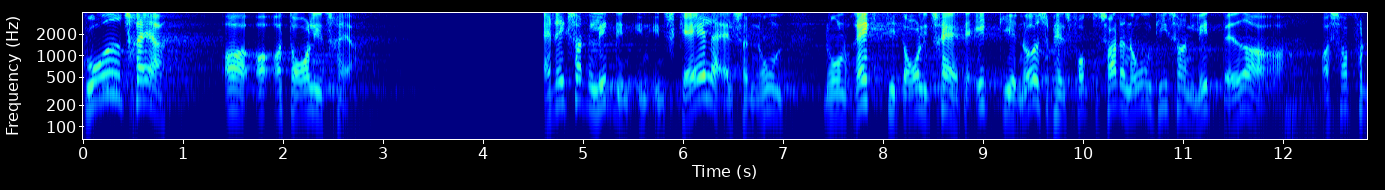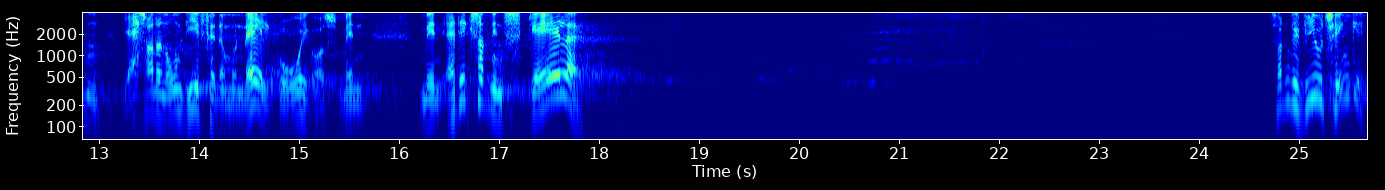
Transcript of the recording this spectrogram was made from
gode træer og, og, og dårlige træer? Er det ikke sådan lidt en, en, en skala, altså nogle, nogle rigtig dårlige træer, der ikke giver noget som helst frugt, og så er der nogle, de er sådan lidt bedre, og, og så på den, ja, så er der nogle, de er fænomenalt gode, ikke også? Men, men er det ikke sådan en skala? Sådan vil vi jo tænke.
